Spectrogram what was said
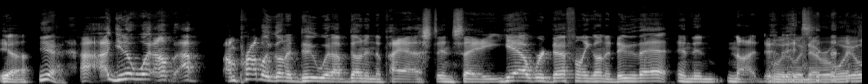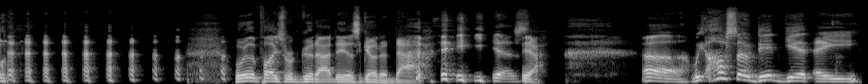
yeah. Yeah. I, I- you know what? I'm, I, I'm probably going to do what I've done in the past and say, yeah, we're definitely going to do that, and then not do We- it. we never will. We're the place where good ideas go to die. yes. Yeah. Uh, we also did get a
